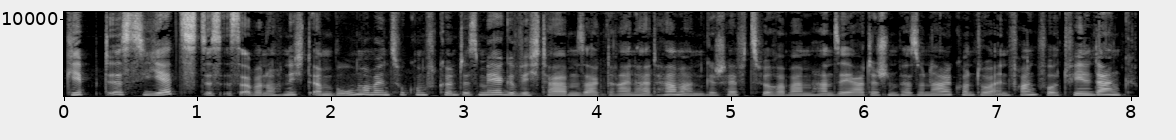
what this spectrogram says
gibt es jetzt, es ist aber noch nicht am Boom, aber in Zukunft könnte es mehr Gewicht haben, sagt Reinhard Hamann, Geschäftsführer beim Hanseatischen Personalkontor in Frankfurt. Vielen Dank.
